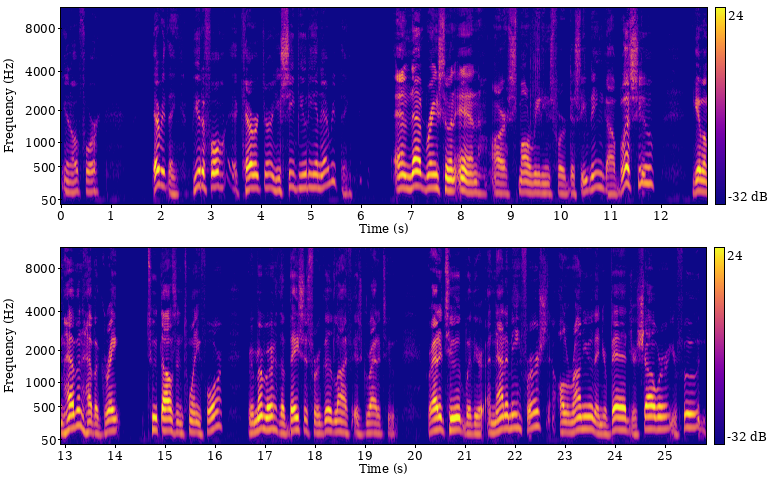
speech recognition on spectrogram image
you know, for everything. Beautiful uh, character. You see beauty in everything. And that brings to an end our small readings for this evening. God bless you. Give them heaven. Have a great 2024. Remember, the basis for a good life is gratitude. Gratitude with your anatomy first, all around you, then your bed, your shower, your food,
